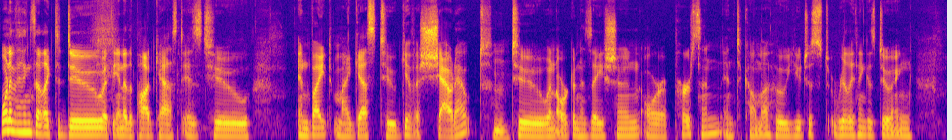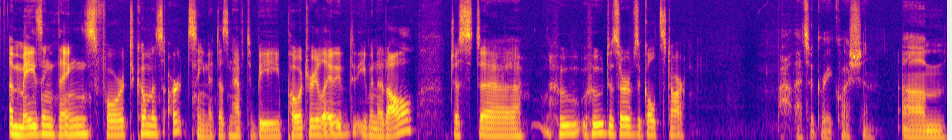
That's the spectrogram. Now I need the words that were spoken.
One of the things I like to do at the end of the podcast is to invite my guest to give a shout out Hmm. to an organization or a person in Tacoma who you just really think is doing amazing things for Tacoma's art scene. It doesn't have to be poetry related even at all. Just uh, who who deserves a gold star? Wow, that's a great question. Um,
